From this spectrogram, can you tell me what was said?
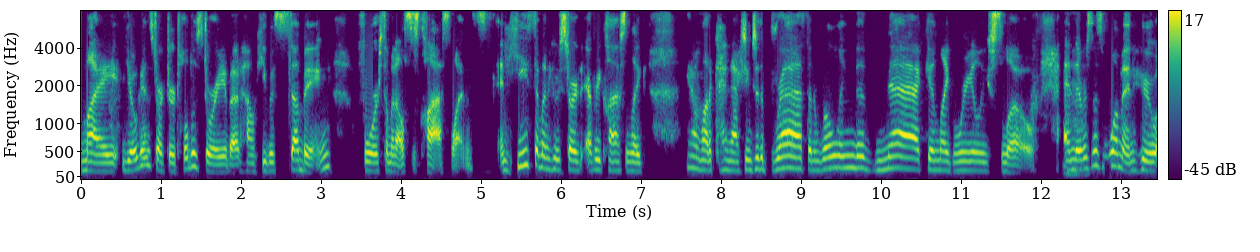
my yoga instructor told a story about how he was subbing for someone else's class once. And he's someone who started every class with like, you know, a lot of connecting to the breath and rolling the neck and like really slow. And there Mhm. was this woman who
